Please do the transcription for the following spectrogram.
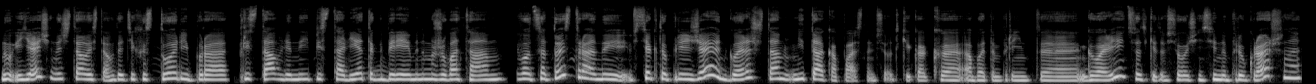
Ну, и я еще начиталась там вот этих историй про приставленные пистолеты к беременным животам. И вот с одной стороны, все, кто приезжают, говорят, что там не так опасно все таки как э, об этом принято говорить. все таки это все очень сильно приукрашено.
